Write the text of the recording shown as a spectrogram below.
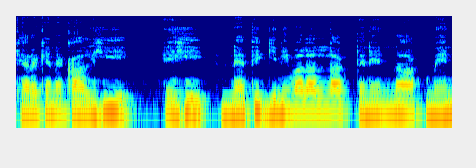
කැරකෙන කලෙහි එහි නැති ගිනි වලල්ලක් පෙනෙන්නාක් මෙන්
